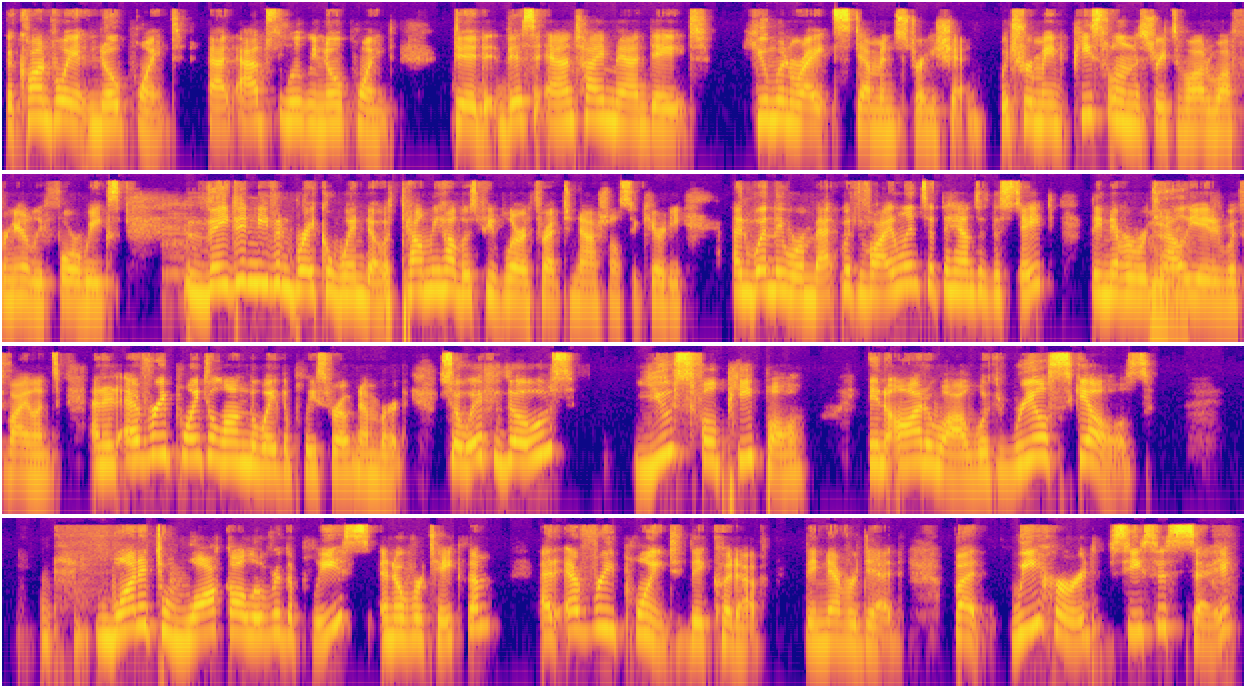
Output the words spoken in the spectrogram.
the convoy at no point, at absolutely no point, did this anti-mandate human rights demonstration, which remained peaceful in the streets of Ottawa for nearly four weeks. They didn't even break a window. Tell me how those people are a threat to national security. And when they were met with violence at the hands of the state, they never retaliated yeah. with violence. And at every point along the way, the police were outnumbered. So if those useful people in Ottawa with real skills wanted to walk all over the police and overtake them, at every point they could have. They never did. But we heard CSIS say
